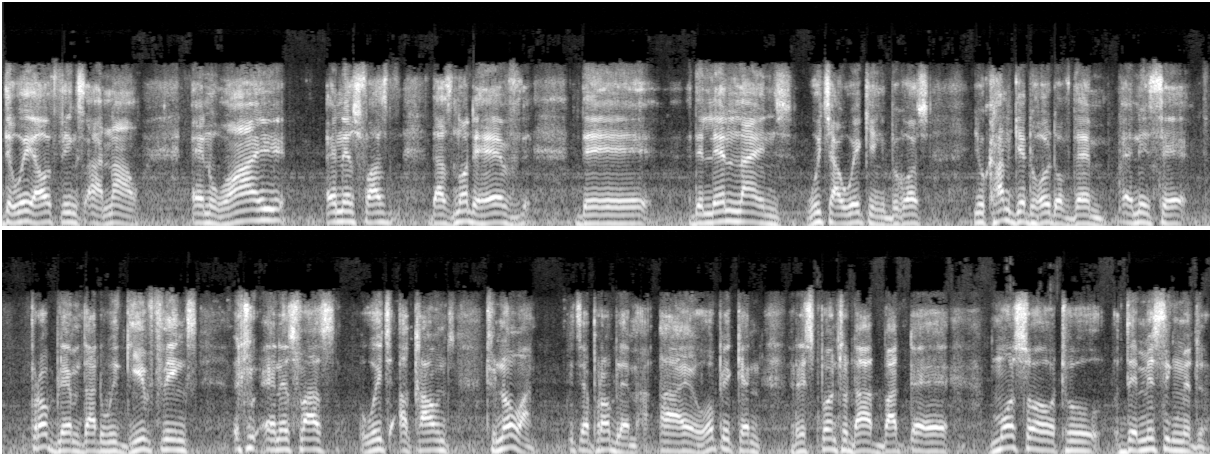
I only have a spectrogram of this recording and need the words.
the way how things are now and why NSFAS does not have the the landlines which are working because you can't get hold of them. And it's a problem that we give things to NSFAS which account to no one. It's a problem. I hope you can respond to that but uh, more so to the missing middle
